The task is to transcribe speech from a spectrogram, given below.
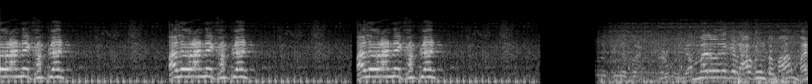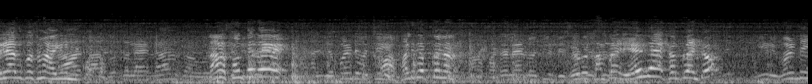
ఎవరన్నా కంప్లైంట్. వాళ్ళు ఎవరన్నా కంప్లైంట్. వాళ్ళు ఎవరన్నా కంప్లైంట్. ఎంఆర్ఓ దగ్గర రాకుంటామా? మర్యాద కోసం ఆగిన మీకోసం. నా సొంతదే. చెప్పండి వచ్చి మళ్ళీ చెప్తున్నాను. వచ్చి కంప్లైంట్? ఏందా కంప్లైంట్? మీరు ఇవ్వండి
